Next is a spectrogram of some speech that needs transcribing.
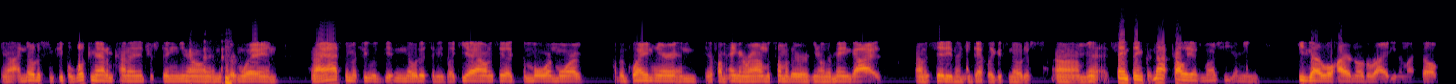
you know I noticed some people looking at him kind of interesting you know in a certain way and and I asked him if he was getting noticed and he's like yeah honestly like the more and more I've I've been playing here and if I'm hanging around with some of their you know their main guys around the city then he definitely gets noticed um same thing but not probably as much he I mean he's got a little higher notoriety than myself,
